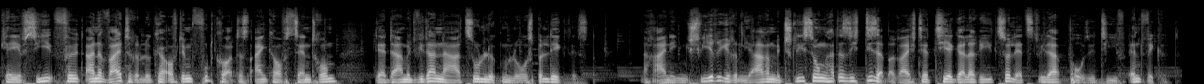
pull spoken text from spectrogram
KFC füllt eine weitere Lücke auf dem Foodcourt des Einkaufszentrums, der damit wieder nahezu lückenlos belegt ist. Nach einigen schwierigeren Jahren mit Schließungen hatte sich dieser Bereich der Tiergalerie zuletzt wieder positiv entwickelt.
